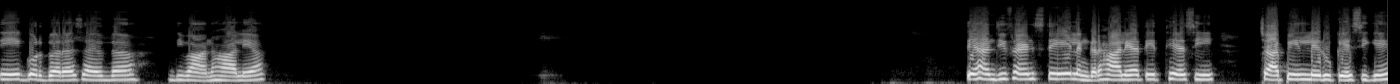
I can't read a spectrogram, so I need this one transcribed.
ਤੇ ਗੁਰਦੁਆਰਾ ਸਾਹਿਬ ਦਾ ਦੀਵਾਨ ਹਾਲ ਆ। ਤੇ ਹਾਂਜੀ ਫਰੈਂਡਸ ਤੇ ਇਹ ਲੰਗਰ ਹਾਲ ਆ ਤੇ ਇੱਥੇ ਅਸੀਂ ਚਾਹ ਪੀਣ ਲਈ ਰੁਕੇ ਸੀਗੇ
